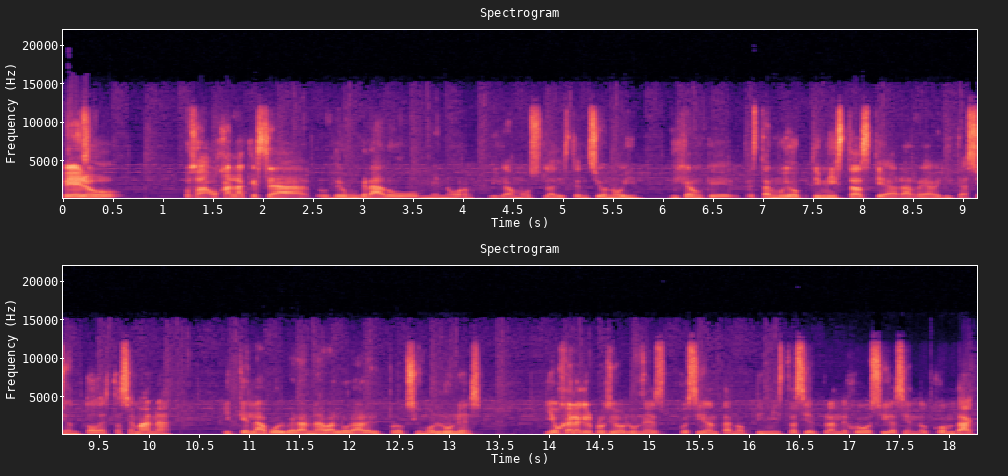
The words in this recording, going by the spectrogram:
pero, o sea, ojalá que sea de un grado menor, digamos, la distensión. Hoy dijeron que están muy optimistas, que hará rehabilitación toda esta semana y que la volverán a valorar el próximo lunes. Y ojalá que el próximo lunes pues sigan tan optimistas y el plan de juego siga siendo con Dak.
